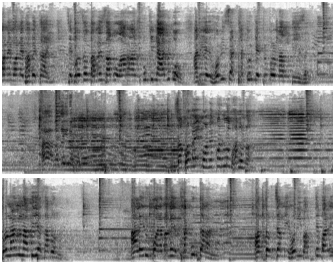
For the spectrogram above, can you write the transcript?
মনে মনে ভাবে তাই। যে ব্রজধামে যাব আর আসব কি না আসব? আমি এই হরিচার ঠাকুরকে একটু প্রণাম দিয়ে যাই। হ্যাঁ যখনই মনে করল ভাবো না। প্রণাম না দিয়ে যাব না। আলের উপরে মানে ঠাকুর দাঁড়ানো। অন্তর্জামী হরি ভাবতে পারে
